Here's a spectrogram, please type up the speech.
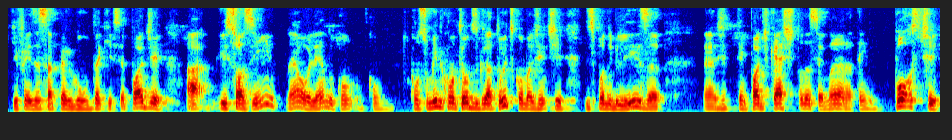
que fez essa pergunta aqui. Você pode ah, ir sozinho, né? Olhando, com, com, consumindo conteúdos gratuitos, como a gente disponibiliza. Né, a gente tem podcast toda semana, tem post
